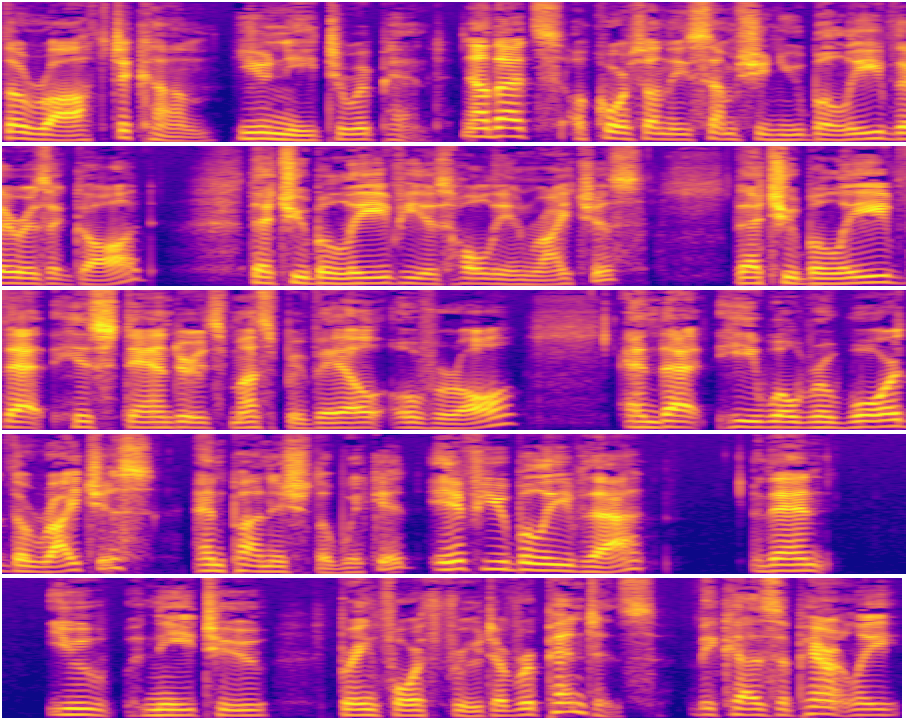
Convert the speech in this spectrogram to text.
the wrath to come, you need to repent. Now that's, of course, on the assumption you believe there is a God, that you believe he is holy and righteous, that you believe that his standards must prevail over all, and that he will reward the righteous and punish the wicked. If you believe that, then you need to bring forth fruit of repentance because apparently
